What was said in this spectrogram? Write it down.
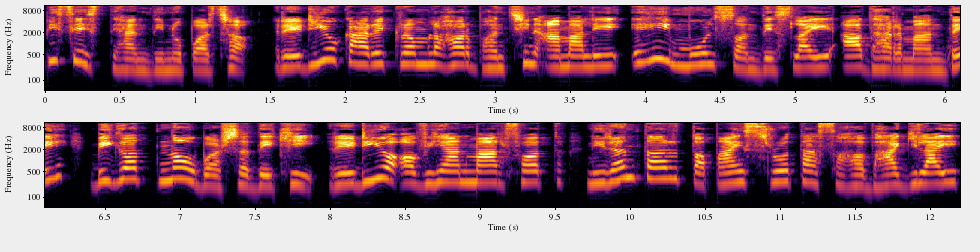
विशेष ध्यान दिनुपर्छ। रेडियो कार्यक्रम लहर भन्छिन आमाले यही मूल सन्देशलाई आधार मान्दै विगत नौ वर्षदेखि रेडियो अभियान मार्फत निरन्तर तपाईँ श्रोता सहभागीलाई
